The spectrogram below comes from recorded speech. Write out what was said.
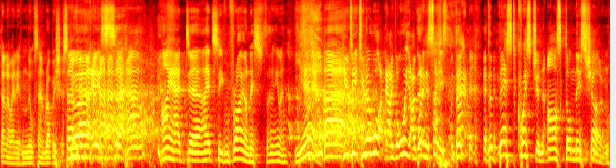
Don't know any of them. They all sound rubbish. So uh, it's. Uh, I had uh, I had Stephen Fry on this. So, you know. Yeah, you did. You know what? I've always I wanted to say this. But that the best question asked on this show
